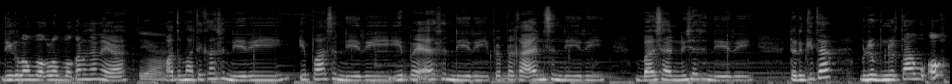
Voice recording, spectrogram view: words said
di kelompok-kelompokan kan ya Ya. matematika sendiri IPA sendiri IPS sendiri PPKN sendiri bahasa Indonesia sendiri dan kita bener-bener tahu oh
